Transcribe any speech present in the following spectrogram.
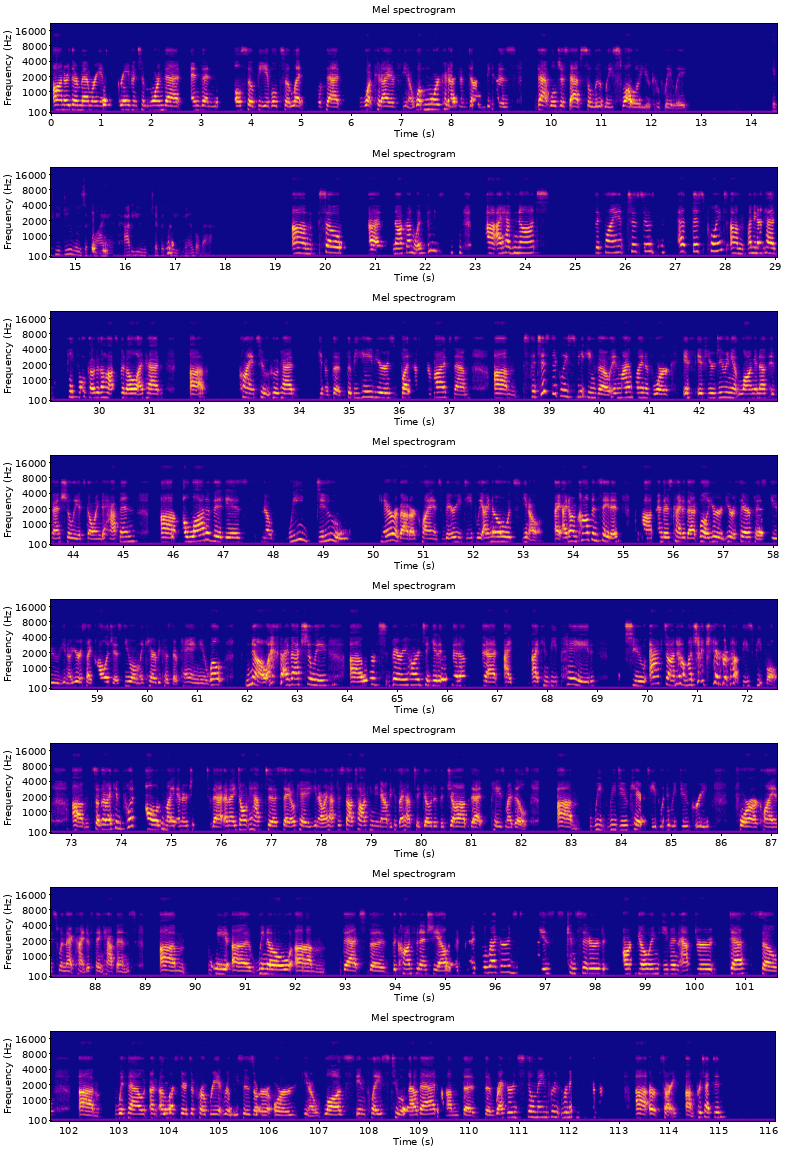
honor their memory and to grieve and to mourn that, and then also be able to let of that. What could I have, you know, what more could I have done? Because that will just absolutely swallow you completely. If you do lose a client, how do you typically handle that? Um, so, uh, knock on wood, uh, I have not the client to Susan at this point. Um, I mean, I've had people go to the hospital. I've had uh, clients who who have had you know the the behaviors but have survived them. Um, statistically speaking, though, in my line of work, if if you're doing it long enough, eventually it's going to happen. Uh, a lot of it is, you know, we do care about our clients very deeply. I know it's, you know, I, I know I'm compensated, um, and there's kind of that. Well, you're you're a therapist. You you know you're a psychologist. You only care because they're paying you. Well, no, I've actually uh, worked very hard to get it set up that I I can be paid to act on how much I care about these people, um, so that I can put all of my energy to that, and I don't have to say, okay, you know, I have to stop talking to you now because I have to go to the job that pays my bills um, we we do care deeply. We do grieve for our clients when that kind of thing happens. Um, we uh, we know um, that the the confidentiality of medical records is considered ongoing even after death. So um, without un, unless there's appropriate releases or or you know laws in place to allow that, um, the the records still remain remain uh, or sorry, um, protected.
